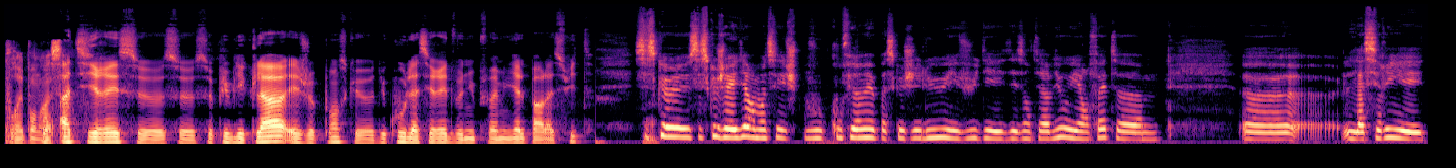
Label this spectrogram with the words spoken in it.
pour répondre à ça. attirer ce, ce, public là et je pense que du coup la série est devenue familiale par la suite c'est ce que c'est ce que j'allais dire moi je peux vous confirmer parce que j'ai lu et vu des, des interviews et en fait euh, euh, la série est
